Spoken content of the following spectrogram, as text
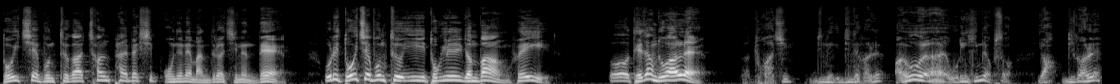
도이치에 분트가 1815년에 만들어지는데 우리 도이치에 분트 이 독일 연방 회의 어, 대장 누가 할래? 야, 누가 하지? 니네, 니네 갈래? 아유 야, 우린 힘이 없어. 야 니가 할래?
